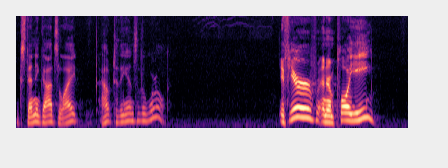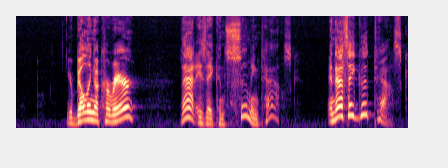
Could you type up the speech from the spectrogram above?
extending God's light out to the ends of the world. If you're an employee, you're building a career, that is a consuming task. And that's a good task.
